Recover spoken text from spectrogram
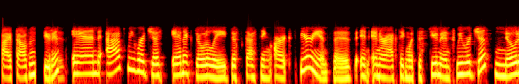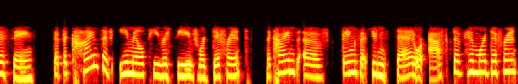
5,000 students. And as we were just anecdotally discussing our experiences in interacting with the students, we were just noticing that the kinds of emails he received were different. The kinds of things that students said or asked of him were different.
